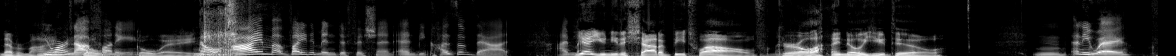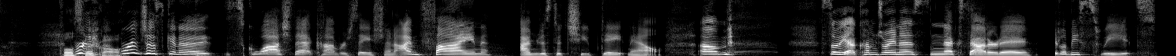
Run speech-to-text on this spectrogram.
Never mind. You are not Go- funny. Go away. no, I'm vitamin deficient, and because of that, I'm Yeah, you need a shot of B12. Oh Girl, I know you do. Mm, anyway. Full we're, circle. we're just gonna squash that conversation. I'm fine. I'm just a cheap date now. Um, so yeah, come join us next Saturday. It'll be sweet.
